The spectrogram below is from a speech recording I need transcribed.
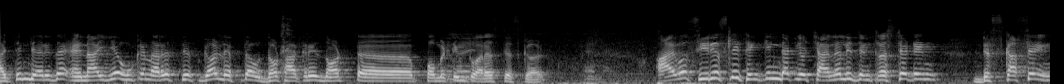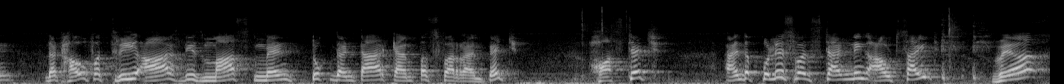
I think there is a NIA who can arrest this girl if the Uddhav Thackeray is not uh, permitting NIA. to arrest this girl. NIA. I was seriously thinking that your channel is interested in discussing that how for three hours these masked men took the entire campus for rampage, hostage, and the police was standing outside where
